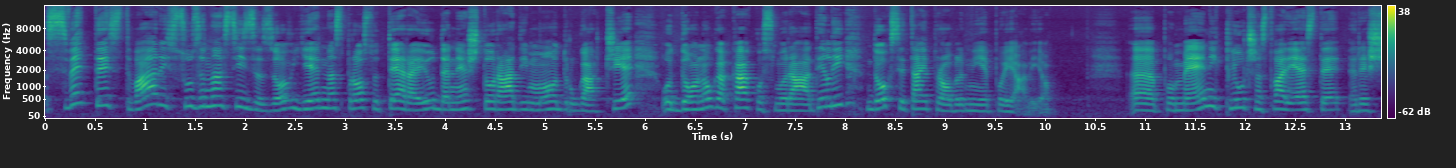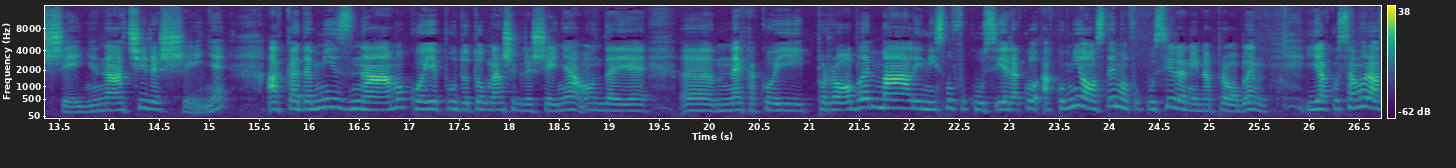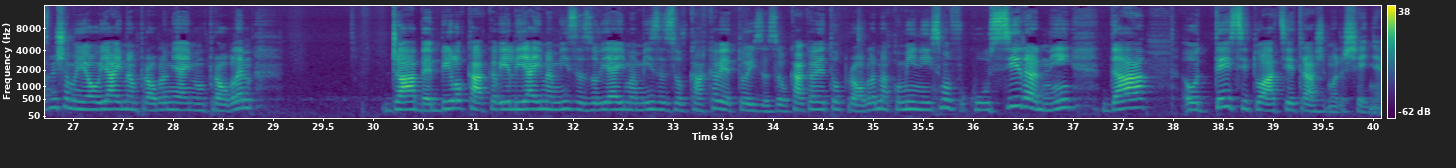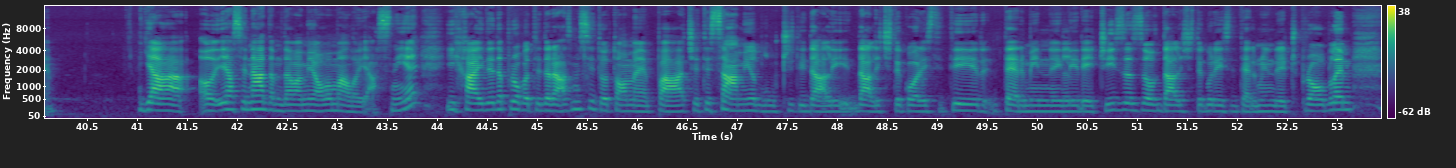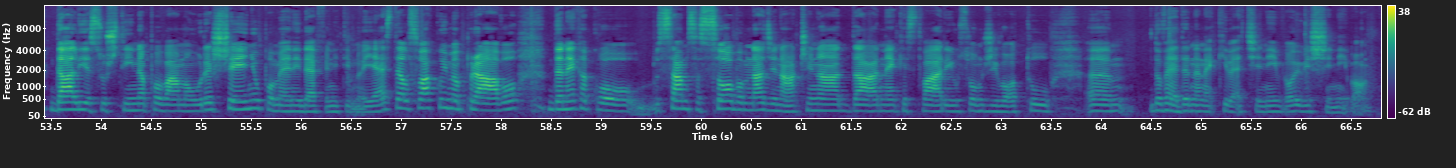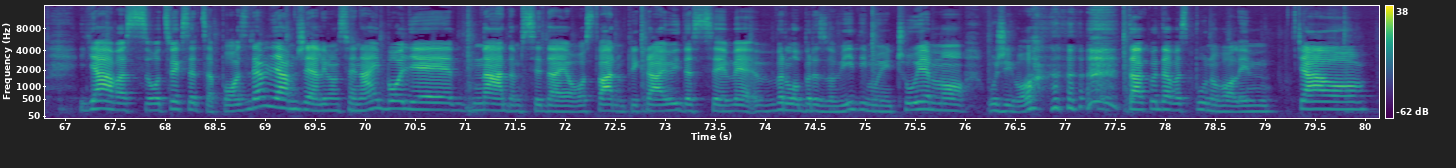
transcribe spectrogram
Sve te stvari su za nas izazov jer nas prosto teraju nešto radimo drugačije od onoga kako smo radili dok se taj problem nije pojavio. E, po meni ključna stvar jeste rešenje, naći rešenje, a kada mi znamo koji je put do tog našeg rešenja, onda je e, nekako i problem mali, nismo fokusirani. Ako, ako mi ostajemo fokusirani na problem i ako samo razmišljamo, jo, ja imam problem, ja imam problem, džabe, bilo kakav, ili ja imam izazov, ja imam izazov, kakav je to izazov, kakav je to problem ako mi nismo fokusirani da od te situacije tražimo rešenje. Ja, ja se nadam da vam je ovo malo jasnije i hajde da probate da razmislite o tome pa ćete sami odlučiti da li, da li ćete koristiti termin ili reč izazov, da li ćete koristiti termin reč problem, da li je suština po vama u rešenju, po meni definitivno jeste, ali svako ima pravo da nekako sam sa sobom nađe načina da neke stvari u svom životu um, dovede na neki veći nivo i viši nivo. Ja vas od sveg srca pozdravljam, želim vam sve najbolje, nadam se da je ovo stvarno pri kraju i da se vrlo brzo vidimo i čujemo uživo. Tako da vas puno volim. Ćao!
